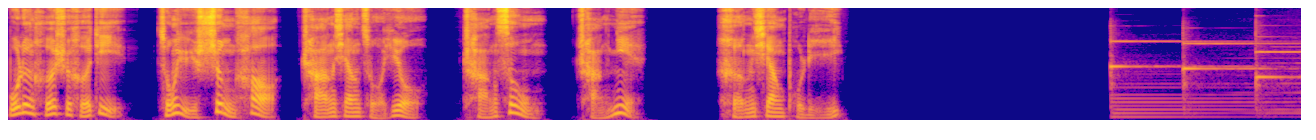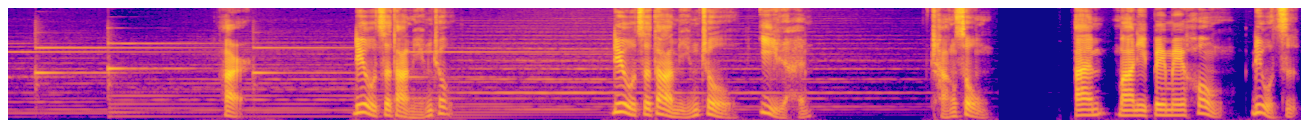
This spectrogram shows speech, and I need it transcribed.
无论何时何地，总与圣号常相左右，常诵常念，恒相不离。二六字大明咒，六字大明咒亦然，常诵。安玛尼贝美吽六字，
